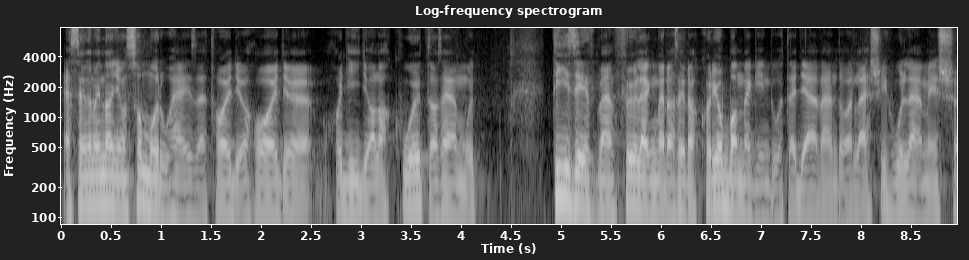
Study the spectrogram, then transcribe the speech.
ez szerintem egy nagyon szomorú helyzet, hogy, hogy, hogy így alakult az elmúlt tíz évben, főleg, mert azért akkor jobban megindult egy elvándorlási hullám, és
